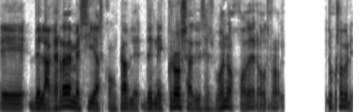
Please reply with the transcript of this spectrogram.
eh, de la Guerra de Mesías con cable, de Necrosa. dices, bueno, joder, otro, otro crossover.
